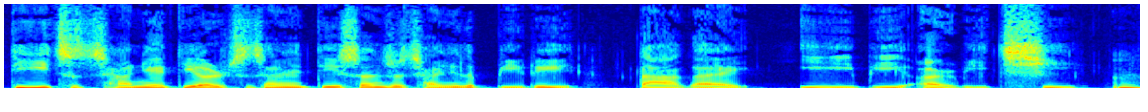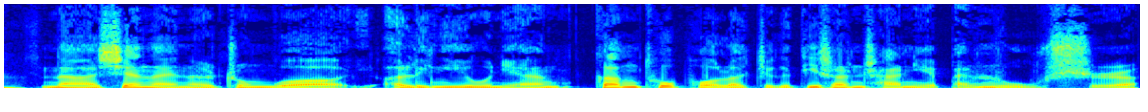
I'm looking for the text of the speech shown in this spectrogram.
第一次产业、第二次产业、第三次产业的比例大概一比二比七。嗯，那现在呢，中国二零一五年刚突破了这个第三产业百分之五十，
